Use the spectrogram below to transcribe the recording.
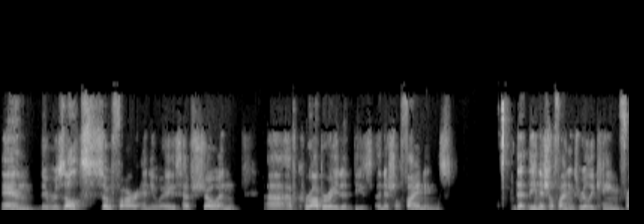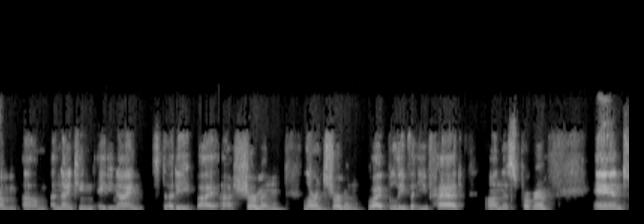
and the results so far, anyways, have shown uh, have corroborated these initial findings that the initial findings really came from um, a 1989 study by uh, Sherman, Lawrence Sherman, who I believe that you've had on this program. And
